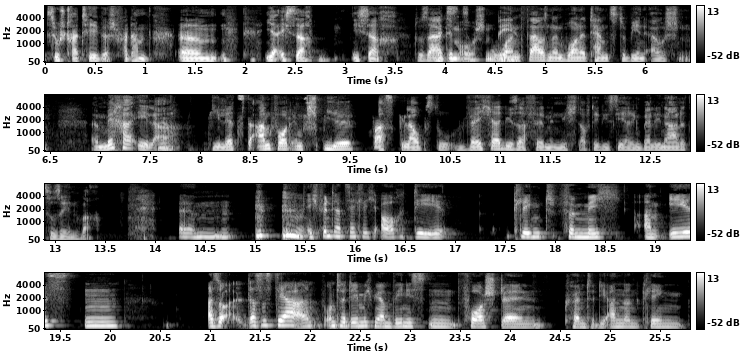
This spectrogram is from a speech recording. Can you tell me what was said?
zu strategisch, verdammt. Ähm, ja, ich sag, ich sag du sagst mit dem Ocean B. 1001 Attempts to be an Ocean. Äh, Michaela, ja die letzte Antwort im Spiel. Was glaubst du, welcher dieser Filme nicht auf der diesjährigen Berlinale zu sehen war? Ähm, ich finde tatsächlich auch D klingt für mich am ehesten, also das ist der, unter dem ich mir am wenigsten vorstellen könnte. Die anderen klingen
